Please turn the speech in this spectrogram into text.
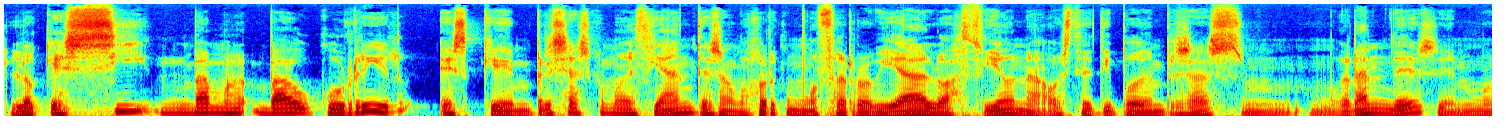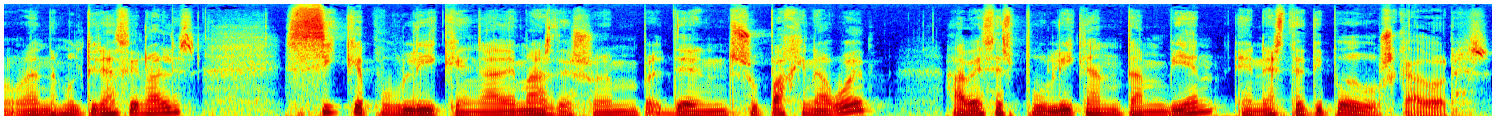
Lo que sí va a ocurrir es que empresas, como decía antes, a lo mejor como Ferrovial o Acciona o este tipo de empresas mm, grandes, eh, grandes multinacionales, sí que publiquen, además de su, en su página web, a veces publican también en este tipo de buscadores.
